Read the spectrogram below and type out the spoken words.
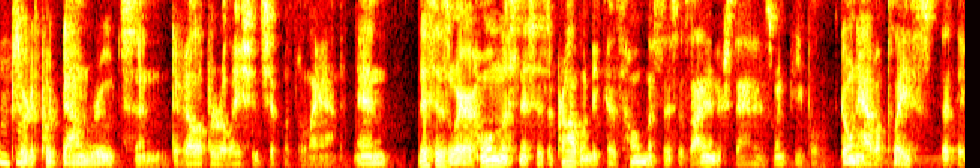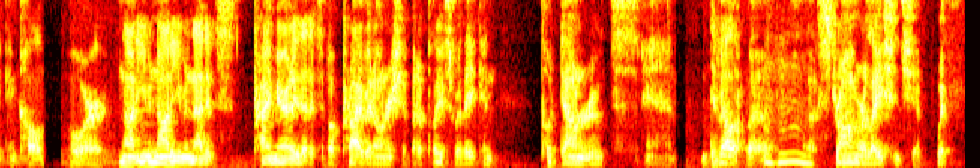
mm-hmm. sort of put down roots and develop a relationship with the land. And this is where homelessness is a problem because homelessness, as I understand it, is when people don't have a place that they can call or not even not mm-hmm. even that it's primarily that it's about private ownership, but a place where they can put down roots and develop a, mm-hmm. a strong relationship with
